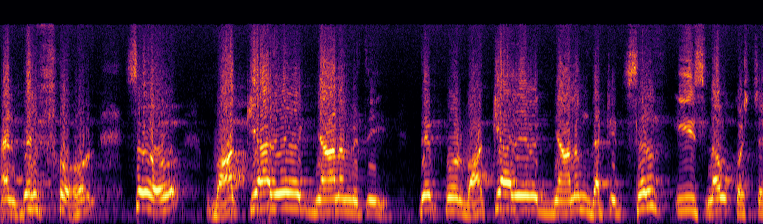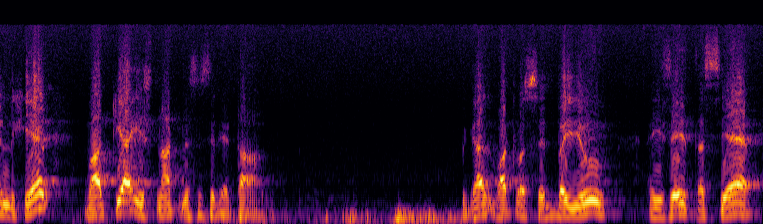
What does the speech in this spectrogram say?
And therefore, so Vakyadeva Jnanam iti. Therefore, Vakyadeva Jnanam that itself is now questioned here. Vakya is not necessary at all. Because what was said by you, he says, Tasya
